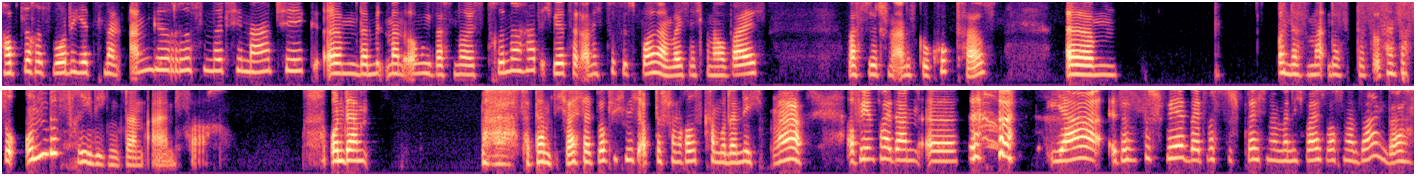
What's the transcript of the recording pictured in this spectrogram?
Hauptsache, es wurde jetzt mal angerissene Thematik, ähm, damit man irgendwie was Neues drin hat. Ich will jetzt halt auch nicht zu viel spoilern, weil ich nicht genau weiß, was du jetzt schon alles geguckt hast. Ähm, und das, das, das ist einfach so unbefriedigend dann einfach. Und dann, ah, verdammt, ich weiß halt wirklich nicht, ob das schon rauskam oder nicht. Ah, auf jeden Fall dann, äh, ja, das ist so schwer, über etwas zu sprechen, wenn man nicht weiß, was man sagen darf.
